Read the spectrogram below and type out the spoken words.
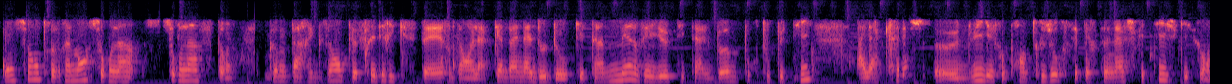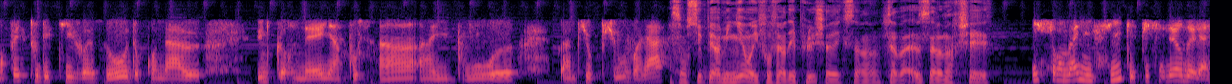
concentrent vraiment sur l'in, sur l'instant, comme par exemple Frédéric Ster dans La cabane à dodo, qui est un merveilleux petit album pour tout petit à la crèche. Euh, lui, il reprend toujours ses personnages fétiches qui sont en fait tous des petits oiseaux. Donc on a une corneille, un poussin, un hibou, un piou-piou, voilà. Ils sont super mignons, il faut faire des pluches avec ça, hein. ça, va, ça va marcher ils sont magnifiques. Et puis c'est l'heure de la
